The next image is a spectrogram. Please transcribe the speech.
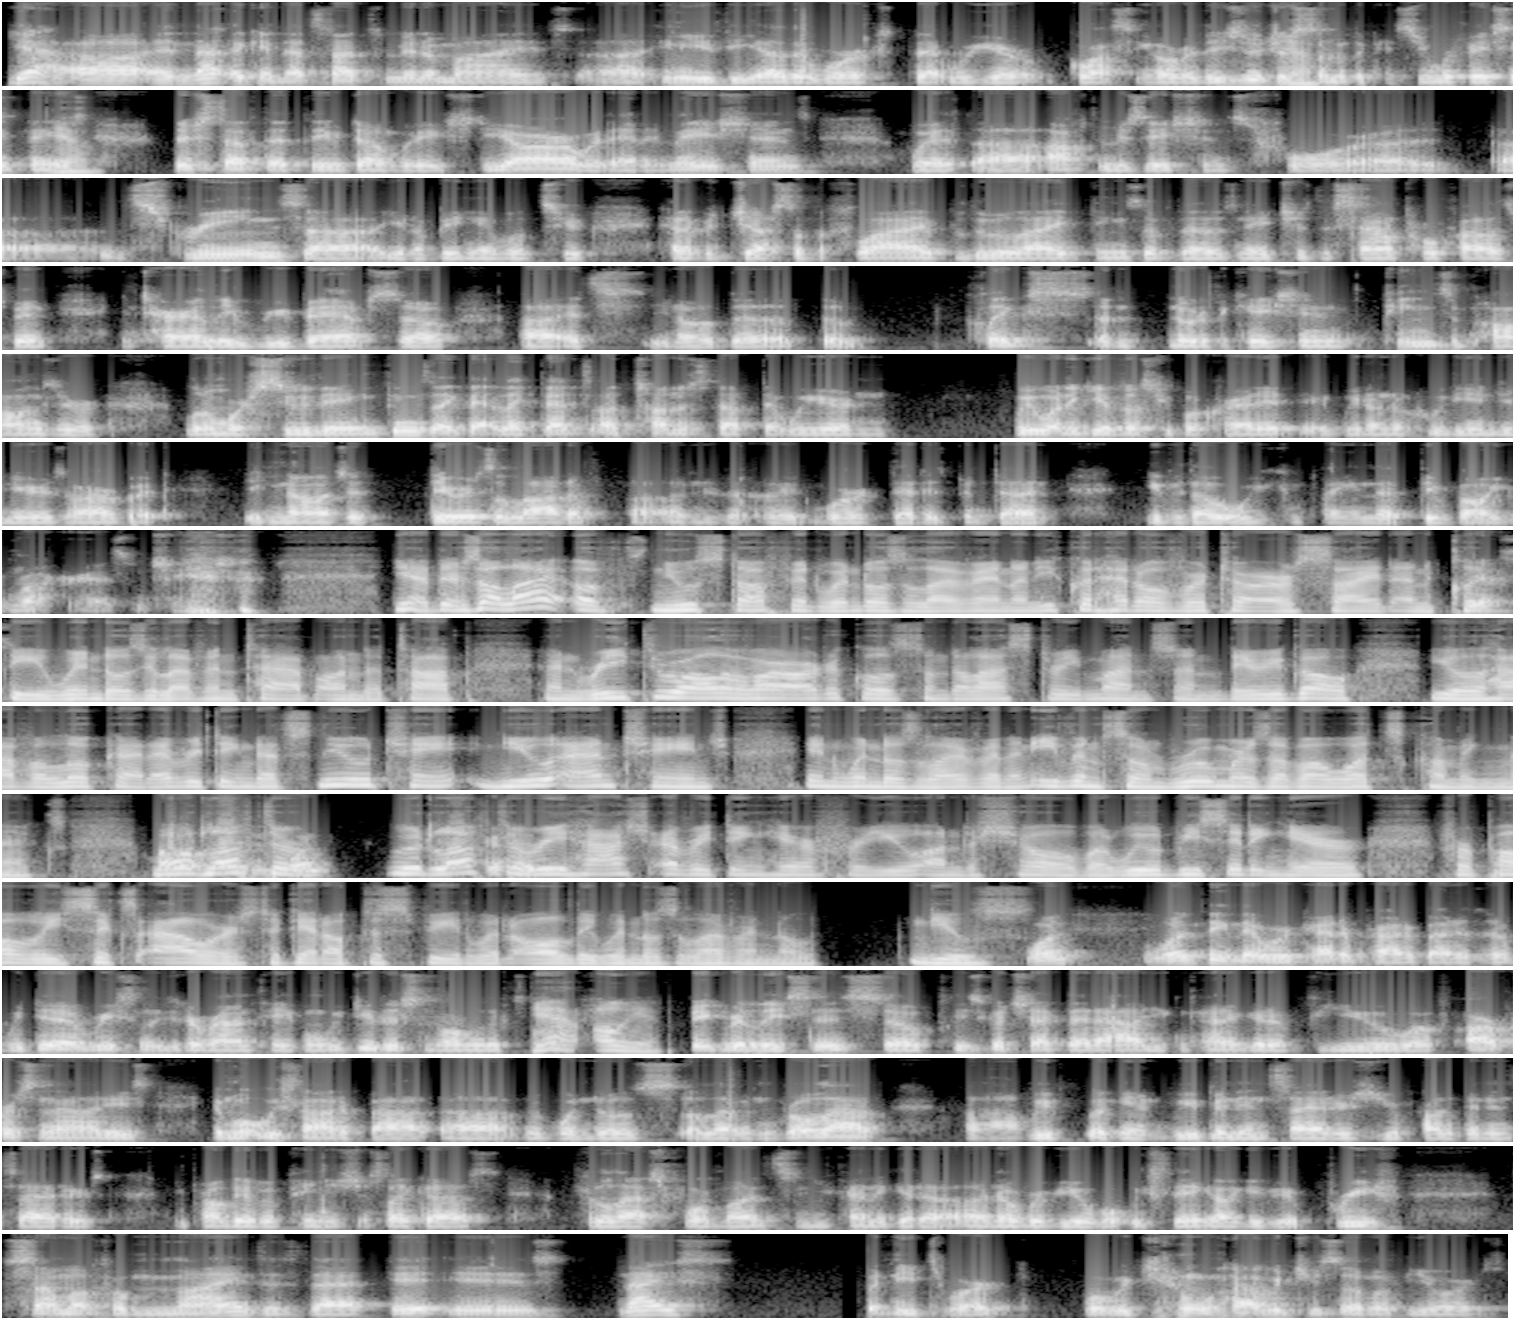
Yeah, uh, and that again, that's not to minimize uh, any of the other works that we're here glossing over. These are just yeah. some of the consumer-facing things. Yeah. There's stuff that they've done with HDR, with animations, with uh, optimizations for uh, uh, screens. Uh, you know, being able to kind of adjust on the fly, blue light, things of those natures. The sound profile has been entirely revamped, so it's you know the the clicks and notification pings and pongs are a little more soothing, things like that. Like that's a ton of stuff that we are we want to give those people credit. We don't know who the engineers are, but acknowledge that there is a lot of uh, under the hood work that has been done, even though we complain that the volume rocker hasn't changed. Yeah, there's a lot of new stuff in Windows 11, and you could head over to our site and click yes. the Windows 11 tab on the top and read through all of our articles from the last three months. And there you go. You'll have a look at everything that's new, cha- new and change in Windows 11, and even some rumors about what's coming next. We oh, would love to. One- we would love to rehash everything here for you on the show, but we would be sitting here for probably six hours to get up to speed with all the Windows 11 news. One one thing that we're kind of proud about is that we did recently did a roundtable. and We do this normally for yeah, oh yeah, big releases. So please go check that out. You can kind of get a view of our personalities and what we thought about uh, the Windows 11 rollout. Uh, we've again, we've been insiders. You've probably been insiders. You probably have opinions just like us for the last four months, and you kind of get a, an overview of what we think. I'll give you a brief sum up from mine. Is that it is nice but needs work. What would you? How would you sum up yours?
